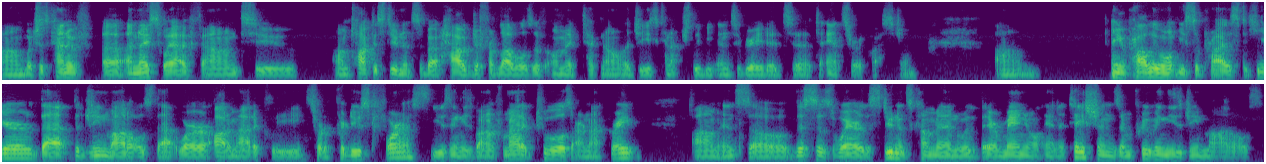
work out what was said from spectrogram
um, which is kind of a, a, nice way I've found to um, talk to students about how different levels of omic technologies can actually be integrated to, to answer a question. Um, and you probably won't be surprised to hear that the gene models that were automatically sort of produced for us using these bioinformatic tools are not great. Um, and so this is where the students come in with their manual annotations, improving these gene models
